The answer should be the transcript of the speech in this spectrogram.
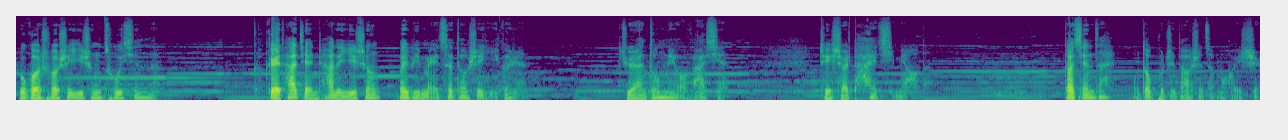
如果说是医生粗心了，可给他检查的医生未必每次都是一个人，居然都没有发现，这事儿太奇妙了。到现在我都不知道是怎么回事。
